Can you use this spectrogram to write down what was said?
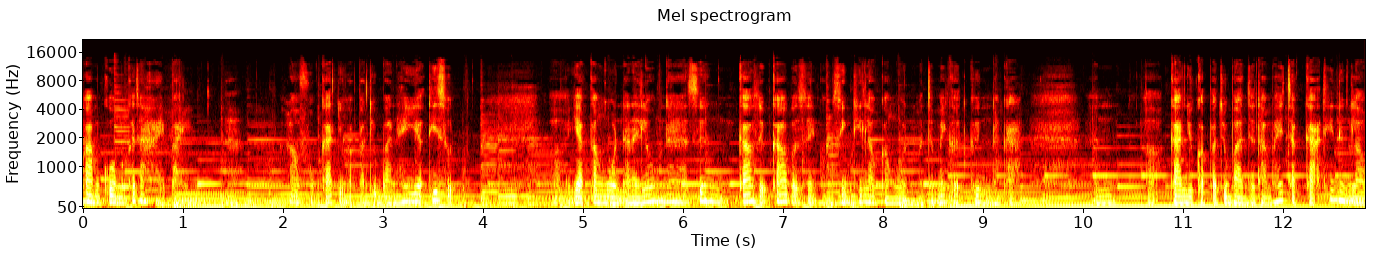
ความกลัวมันก็จะหายไปนะเราโฟกัสอยู่กับปัจจุบันให้เยอะที่สุดอย่ากกังวลอะไรล่วงหน้า ซึ่ง 99%ของสิ่งที่เรากังวลมันจะไม่เกิดขึ้นนะคะ การอยู่กับปัจจุบันจะทำให้จักกะที่หนึ่งเรา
